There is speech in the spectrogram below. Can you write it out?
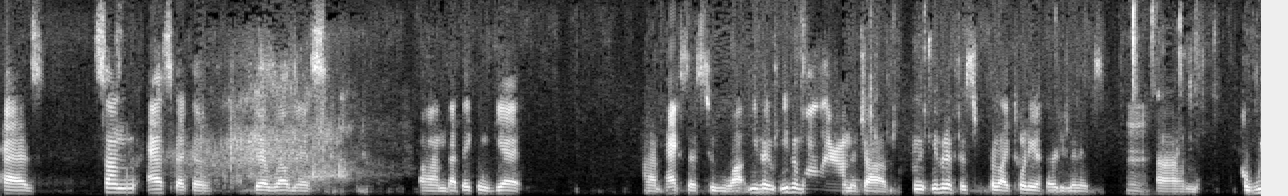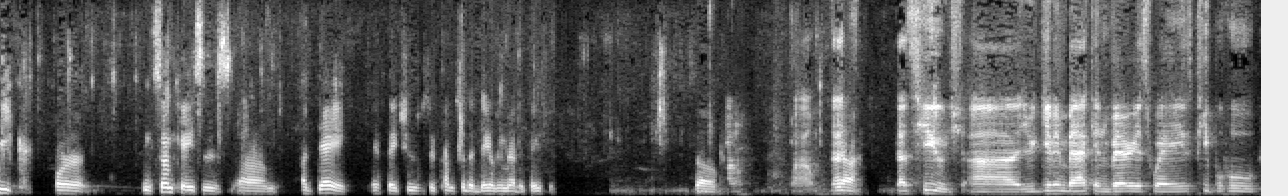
has some aspect of their wellness um, that they can get um, access to while even even while they're on the job, even if it's for like twenty or thirty minutes Hmm. um, a week, or in some cases um, a day if they choose to come to the daily meditation. So Wow, that's that's huge. Uh, you're giving back in various ways. People who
